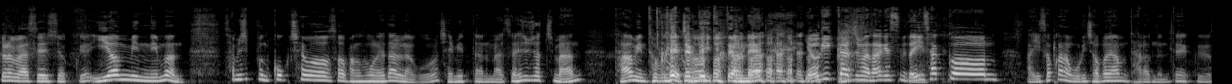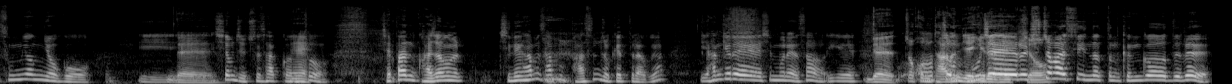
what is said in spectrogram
그런 말씀 해 주셨고요. 이현민 님은 30분 꼭 채워서 방송을 해달라고 재밌다는 말씀 해주셨지만, 다음 인터뷰가 예정되어 있기 때문에 여기까지만 하겠습니다. 이 사건, 아, 이 사건은 우리 저번에 한번 다뤘는데, 그 숙명여고 이 네. 시험지 유출 사건도 재판 과정을 진행하면서 한번 봤으면 좋겠더라고요. 이 한겨레 신문에서 이게 네, 조금 어, 다른 좀 얘기를 무죄를 했죠. 추정할 수 있는 어떤 근거들을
